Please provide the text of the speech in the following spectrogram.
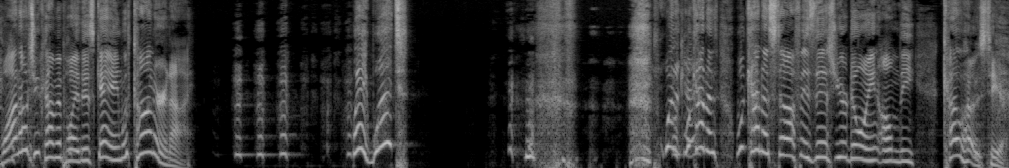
why don't you come and play this game with Connor and I? Wait, what? what, what kind of what kind of stuff is this you're doing on the co-host here?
